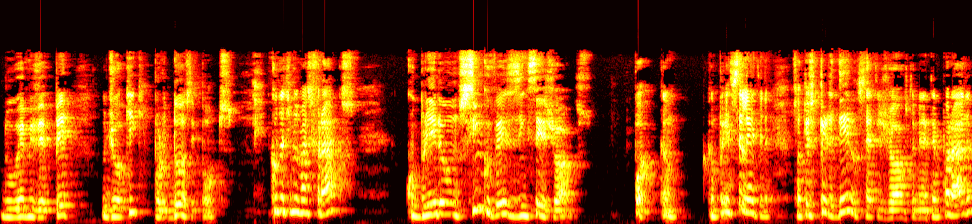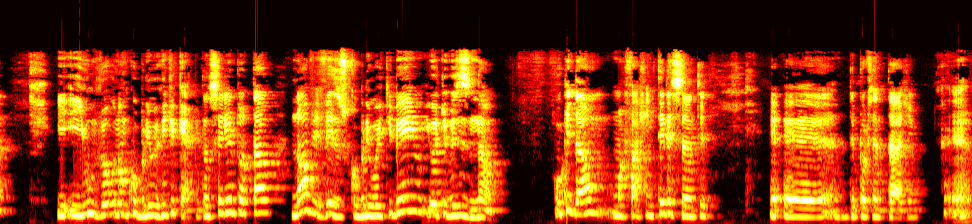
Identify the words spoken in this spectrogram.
do MVP, o Jokic, por 12 pontos. Enquanto times mais fracos, cobriram 5 vezes em 6 jogos. Pô, campanha excelente, né? Só que eles perderam 7 jogos também na temporada e, e, um jogo não cobriu o handicap. Então seria em total nove vezes cobriu 8,5 e oito vezes não. O que dá um, uma faixa interessante é, é, de porcentagem, é,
